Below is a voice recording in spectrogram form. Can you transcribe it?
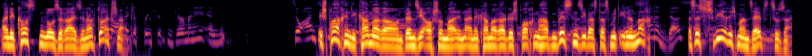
eine kostenlose Reise nach Deutschland. Ich sprach in die Kamera und wenn Sie auch schon mal in eine Kamera gesprochen haben, wissen Sie, was das mit Ihnen macht. Es ist schwierig, man selbst zu sein.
